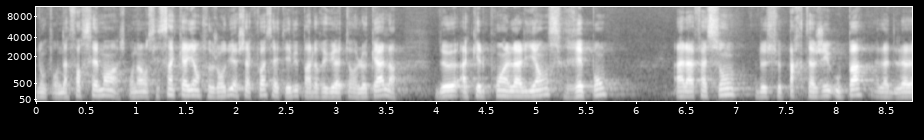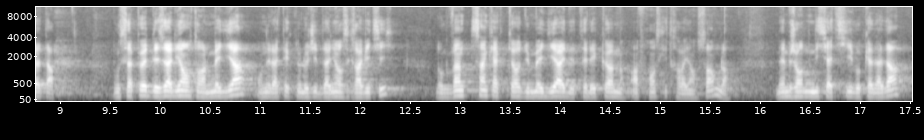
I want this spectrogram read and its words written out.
Donc on a forcément, on a lancé cinq alliances aujourd'hui, à chaque fois ça a été vu par le régulateur local de à quel point l'alliance répond à la façon de se partager ou pas la, data. Donc ça peut être des alliances dans le média, on est la technologie de l'alliance Gravity, donc 25 acteurs du média et des télécoms en France qui travaillent ensemble, même genre d'initiative au Canada.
